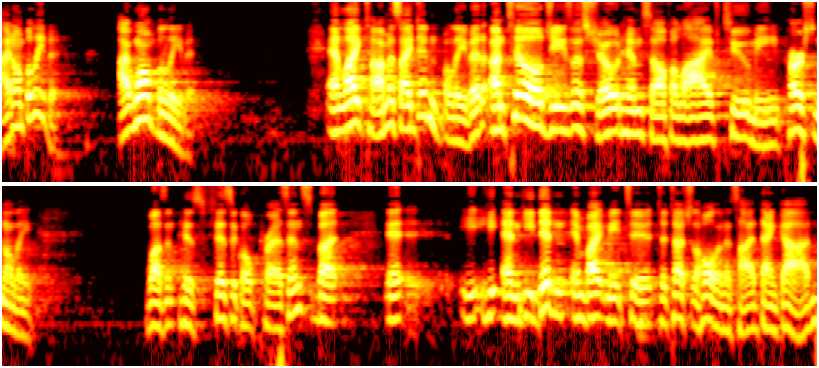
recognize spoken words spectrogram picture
I don't believe it. I won't believe it. And like Thomas, I didn't believe it until Jesus showed himself alive to me personally wasn't his physical presence, but it, he, and he didn't invite me to, to touch the hole in his side, thank God.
